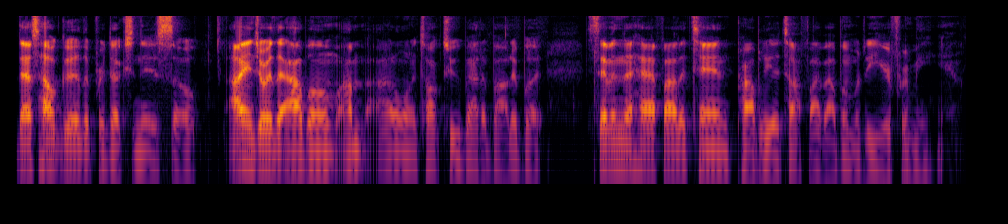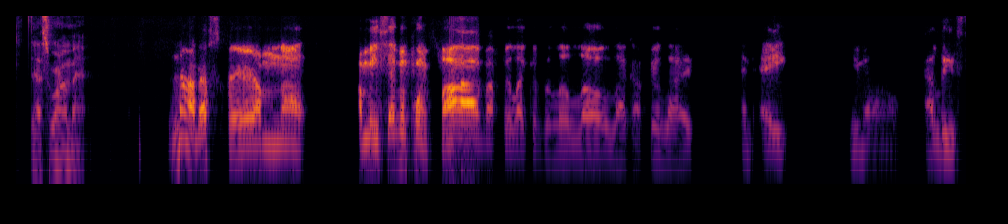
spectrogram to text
That's how good the production is. So I enjoy the album. I'm I don't want to talk too bad about it, but seven and a half out of ten, probably a top five album of the year for me. And that's where I'm at. No, that's fair. I'm not. I mean, seven point five. I feel like is a little low. Like I feel like an eight. You know, at least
